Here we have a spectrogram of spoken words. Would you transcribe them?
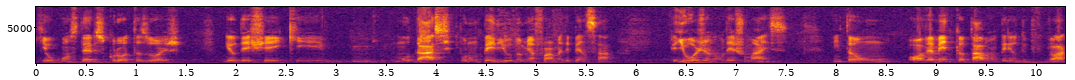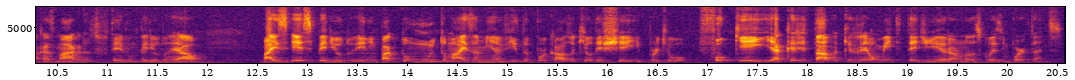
que eu considero escrotas hoje, eu deixei que mudasse por um período a minha forma de pensar. E hoje eu não deixo mais. Então, obviamente que eu estava num período de vacas magras, teve um período real, mas esse período ele impactou muito mais a minha vida por causa que eu deixei, porque eu foquei e acreditava que realmente ter dinheiro era uma das coisas importantes.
